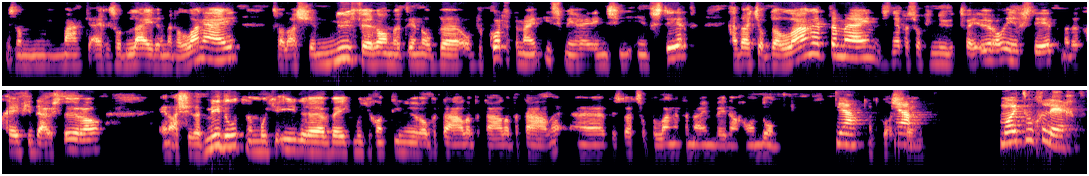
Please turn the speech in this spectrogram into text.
Dus dan maak je eigenlijk een soort leider met een lange ei. Terwijl als je nu verandert en op de, op de korte termijn iets meer energie investeert, gaat dat je op de lange termijn, het is net alsof je nu 2 euro investeert, maar dat geeft je 1000 euro. En als je dat niet doet, dan moet je iedere week moet je gewoon 10 euro betalen, betalen, betalen. Uh, dus dat is op de lange termijn ben je dan gewoon dom. Ja, ja. mooi toegelegd.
